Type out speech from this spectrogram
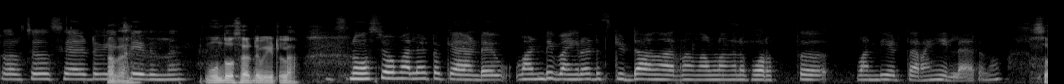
കുറച്ച് ദിവസമായിട്ട് വീട്ടിലിരുന്ന്. മൂന്ന് ദിവസമായിട്ട് വീട്ടിലാണ് സ്നോ സ്റ്റോം അലേർട്ടൊക്കെ ആയതുകൊണ്ട് വണ്ടി ഭയങ്കരമായിട്ട് സ്കിഡാകുന്ന കാരണം നമ്മൾ അങ്ങനെ പുറത്ത് വണ്ടി എടുത്ത് ഇറങ്ങിയില്ലായിരുന്നു സോ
